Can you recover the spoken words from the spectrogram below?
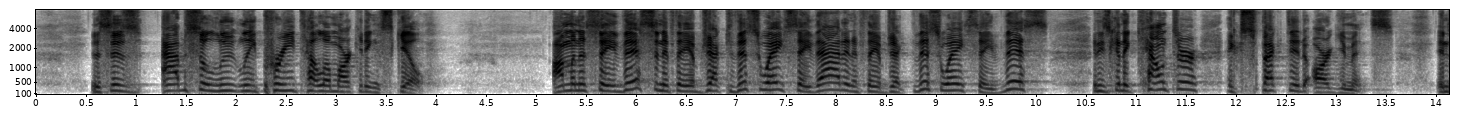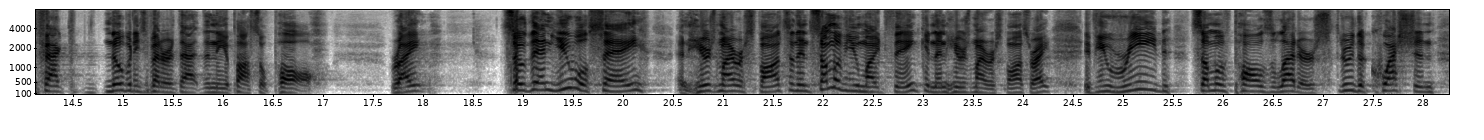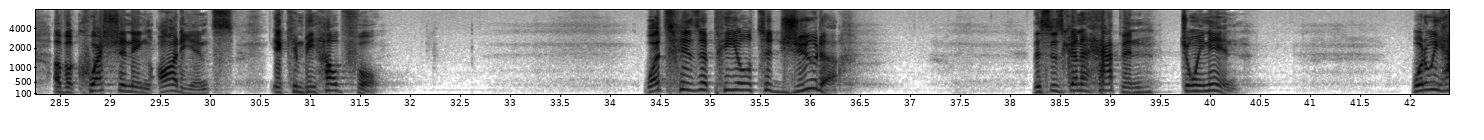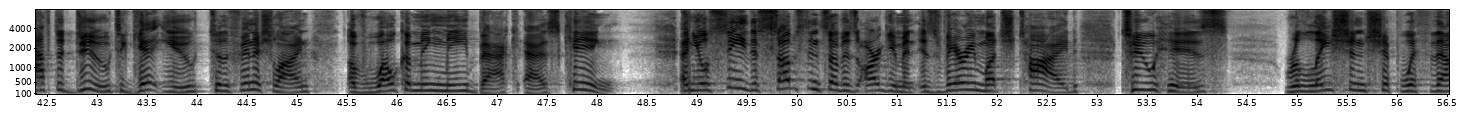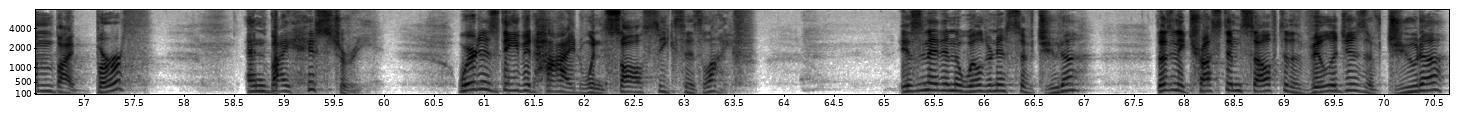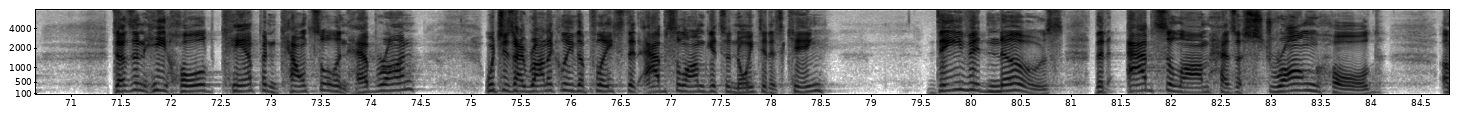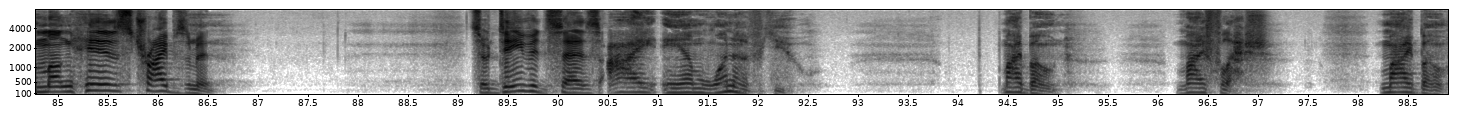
This is absolutely pre telemarketing skill. I'm going to say this, and if they object this way, say that, and if they object this way, say this. And he's going to counter expected arguments. In fact, nobody's better at that than the Apostle Paul, right? So then you will say, and here's my response. And then some of you might think, and then here's my response, right? If you read some of Paul's letters through the question of a questioning audience, it can be helpful. What's his appeal to Judah? This is going to happen. Join in. What do we have to do to get you to the finish line of welcoming me back as king? And you'll see the substance of his argument is very much tied to his relationship with them by birth and by history. Where does David hide when Saul seeks his life? Isn't it in the wilderness of Judah? Doesn't he trust himself to the villages of Judah? Doesn't he hold camp and council in Hebron? which is ironically the place that Absalom gets anointed as king. David knows that Absalom has a stronghold among his tribesmen. So David says, I am one of you, my bone, my flesh, my bone,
